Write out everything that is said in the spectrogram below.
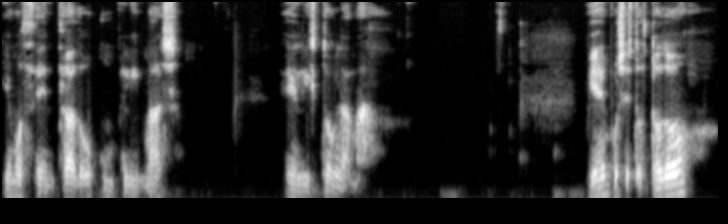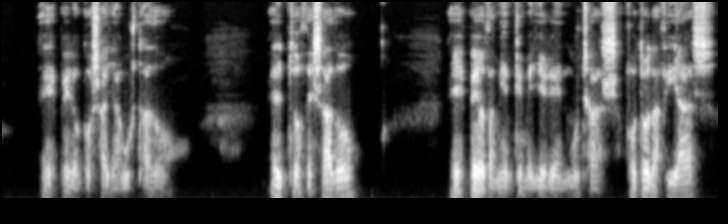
Y hemos centrado un pelín más el histograma. Bien pues esto es todo. Espero que os haya gustado el procesado. Espero también que me lleguen muchas fotografías.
